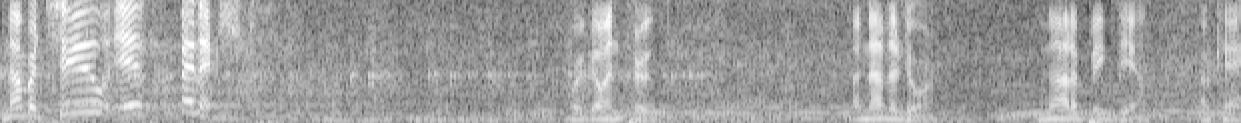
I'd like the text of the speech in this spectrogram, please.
Number two is finished. We're going through. Another door. Not a big deal. Okay.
